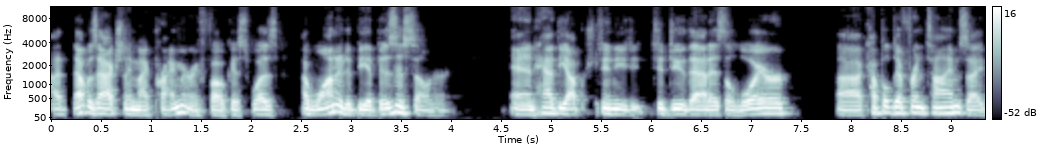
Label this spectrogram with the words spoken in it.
I, that was actually my primary focus was I wanted to be a business owner and had the opportunity to, to do that as a lawyer uh, a couple different times. I,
